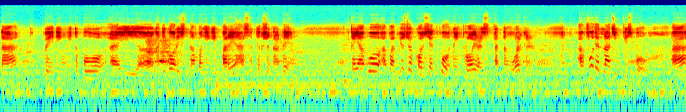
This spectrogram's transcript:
na pwedeng ito po ay uh, categories na magiging parehas at personale. Kaya po, upon mutual consent po ng employers at ng worker, ang food and lodging fees po, ah,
